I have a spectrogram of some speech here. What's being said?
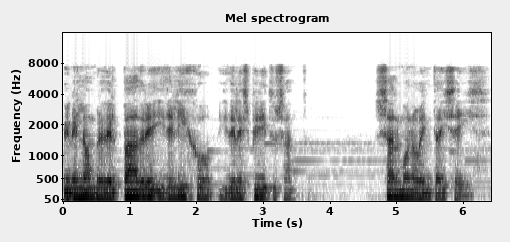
En el nombre del Padre y del Hijo y del Espíritu Santo. Salmo 96.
